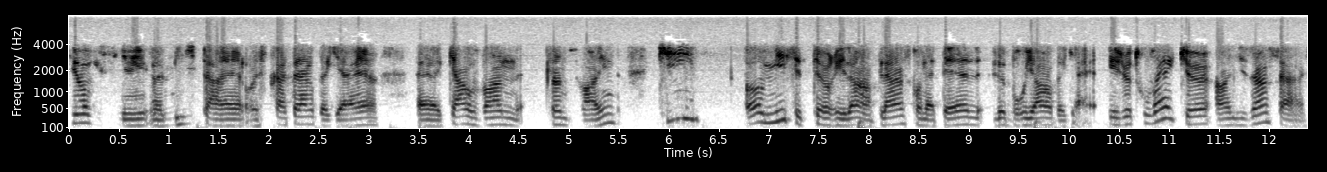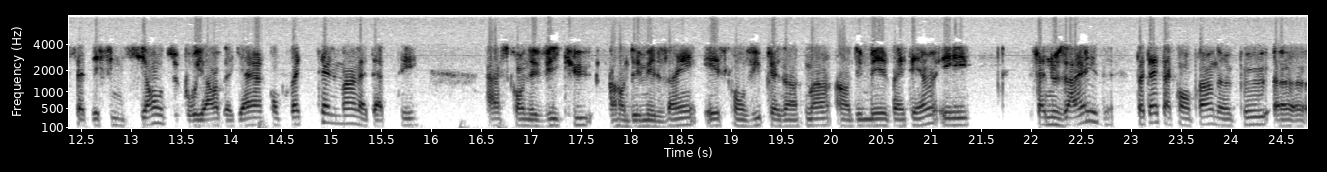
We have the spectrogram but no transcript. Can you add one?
théoricien, un militaire, un stratège de guerre, euh, Karl von Klunzwein, qui a mis cette théorie-là en place qu'on appelle le brouillard de guerre. Et je trouvais que en lisant sa, définition du brouillard de guerre, qu'on pouvait tellement l'adapter à ce qu'on a vécu en 2020 et ce qu'on vit présentement en 2021. Et ça nous aide peut-être à comprendre un peu euh,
